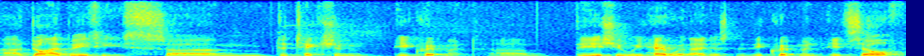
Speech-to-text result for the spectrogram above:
uh, diabetes um, detection equipment. Um, the issue we have with that is that the equipment itself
